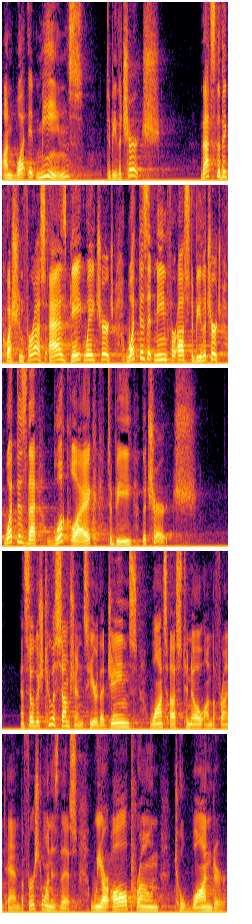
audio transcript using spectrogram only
on what it means to be the church. That's the big question for us as Gateway Church. What does it mean for us to be the church? What does that look like to be the church? And so there's two assumptions here that James wants us to know on the front end. The first one is this we are all prone to wander.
